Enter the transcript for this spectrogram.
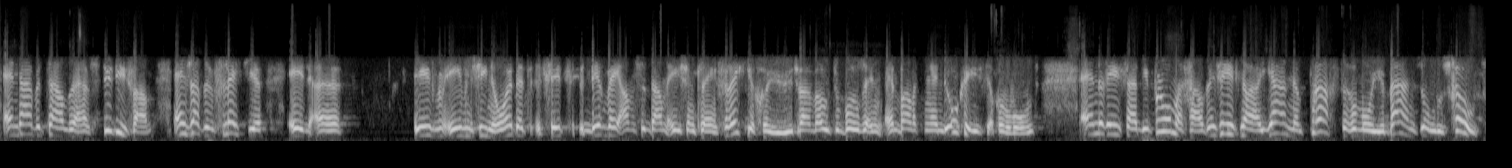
En daar betaalde haar studie van. En zat een flesje in... eh, Even, even zien hoor, dat zit dicht bij Amsterdam is een klein vrekje gehuurd waar Wouter Bos en, en Balken en Doek is gewoond. En er is haar diploma gehaald en ze heeft nou ja een prachtige mooie baan zonder schoot.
